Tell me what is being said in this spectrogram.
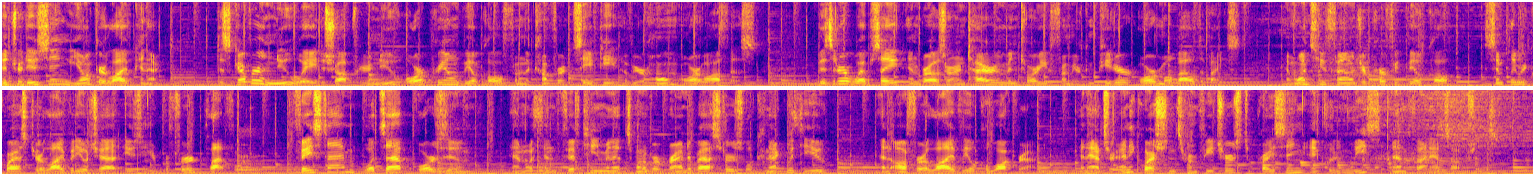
Introducing Jonker Live Connect. Discover a new way to shop for your new or pre owned vehicle from the comfort and safety of your home or office. Visit our website and browse our entire inventory from your computer or mobile device. And once you've found your perfect vehicle, simply request your live video chat using your preferred platform FaceTime, WhatsApp, or Zoom. And within 15 minutes, one of our brand ambassadors will connect with you and offer a live vehicle walkaround and answer any questions from features to pricing, including lease and finance options.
